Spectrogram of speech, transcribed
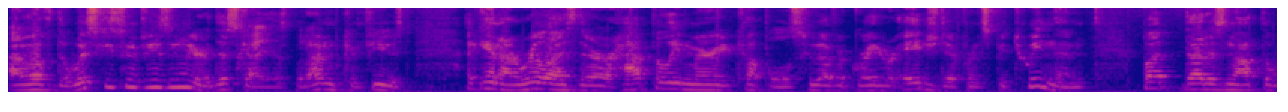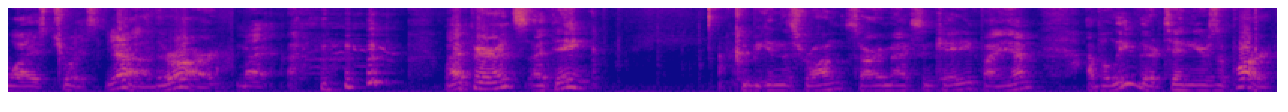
I don't know if the whiskey's confusing me or this guy is, but I'm confused. Again, I realize there are happily married couples who have a greater age difference between them, but that is not the wise choice. Yeah, there are. My my parents, I think, could be getting this wrong. Sorry, Max and Katie, if I am. I believe they're 10 years apart.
